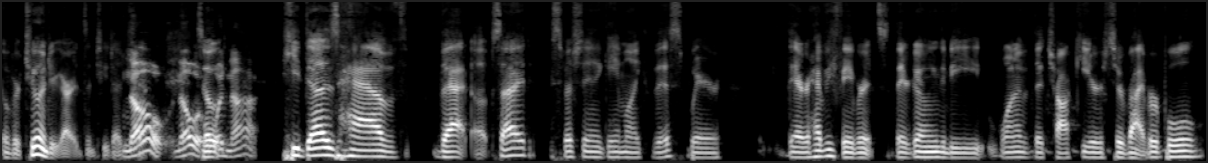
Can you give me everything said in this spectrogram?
over 200 yards and two touchdowns? No, no, so it would not. He does have that upside, especially in a game like this where they're heavy favorites. They're going to be one of the chalkier survivor pool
